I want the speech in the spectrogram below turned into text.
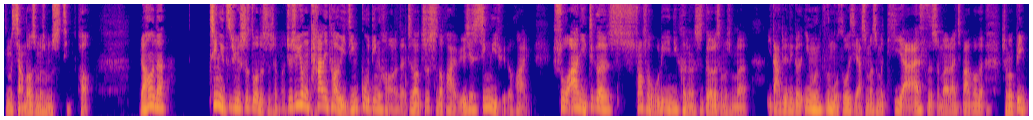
怎么想到什么什么事情好。然后呢，心理咨询师做的是什么？就是用他那套已经固定好了的这套知识的话语，尤其是心理学的话语，说啊，你这个双手无力，你可能是得了什么什么一大堆那个英文字母缩写啊，什么什么 T S 什么乱七八糟的什么病，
